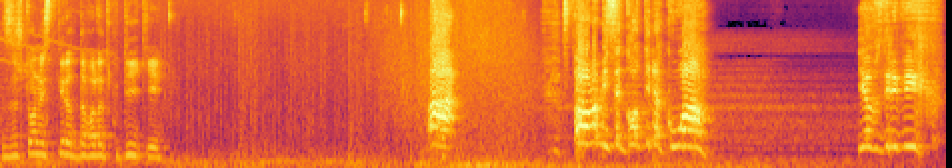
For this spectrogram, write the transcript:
Защо не спират да валят кутийки? А! Стана ми се готина кола! Я взривих!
